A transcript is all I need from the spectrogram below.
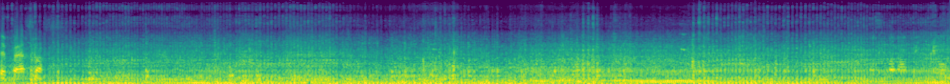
50 pesos. Mas malapit yung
